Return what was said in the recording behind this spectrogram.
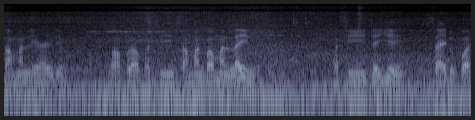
સામાન લઈ આવી તો આપણે પછી સામાન બામાન લઈને પછી જઈએ સાઈડ ઉપર.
